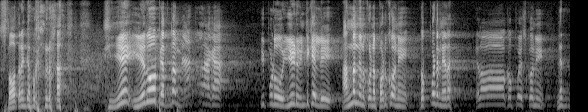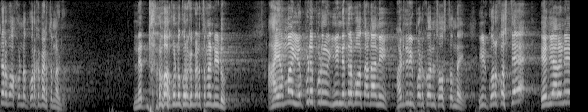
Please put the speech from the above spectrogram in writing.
స్తోత్రం చెప్పగలరా ఏ ఏదో పెద్ద మేటలాగా ఇప్పుడు ఈడు ఇంటికెళ్ళి అన్నం తినకుండా పడుకొని దుప్పట నిడ ఎలా కప్పు వేసుకొని నిద్రపోకుండా గురక పెడుతున్నాడు. నిద్రపోకుండా గురక పెడుతున్నాడు వీడు ఆ అమ్మ ఎప్పుడెప్పుడు ఈ నిద్రపోతాడా అని అడిదిరిగి పడుకొని చూస్తుంది. ఈ గురకొస్తే ఏం చేయాలని?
